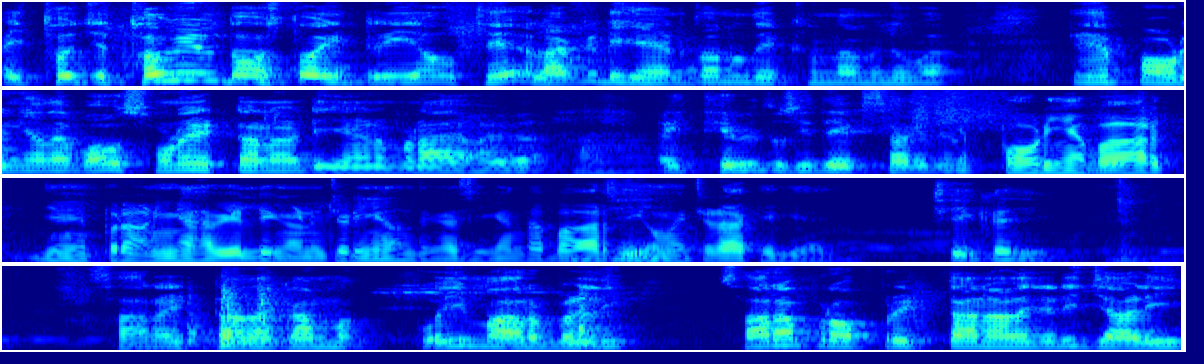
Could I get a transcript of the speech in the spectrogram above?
ਇੱਥੋਂ ਜਿੱਥੋਂ ਵੀ ਦੋਸਤੋ ਐਂਟਰੀ ਆ ਉੱਥੇ ਅਲੱਗ ਡਿਜ਼ਾਈਨ ਤੁਹਾਨੂੰ ਦੇਖਣ ਨੂੰ ਮਿਲੂਗਾ। ਤੇ ਇਹ ਪੌੜੀਆਂ ਦਾ ਬਹੁਤ ਸੋਹਣੇ ਇੱਟਾਂ ਨਾਲ ਡਿਜ਼ਾਈਨ ਬਣਾਇਆ ਹੋਏਗਾ ਇੱਥੇ ਵੀ ਤੁਸੀਂ ਦੇਖ ਸਕਦੇ ਹੋ। ਪੌੜੀਆਂ ਬਾਹਰ ਜਿਵੇਂ ਪੁਰਾਣੀਆਂ ਹਵੇਲੀਆਂ ਨੂੰ ਚੜੀਆਂ ਹੁੰਦੀਆਂ ਸੀ ਕਹਿੰਦਾ ਬਾਹਰ। ਦੀ ਉਵੇਂ ਚੜਾ ਕੇ ਗਿਆ ਜੀ। ਠੀਕ ਹੈ ਜੀ। ਸਾਰਾ ਇੱਟਾਂ ਦਾ ਕੰਮ ਕੋਈ ਮਾਰਬਲ ਨਹੀਂ। ਸਾਰਾ ਪ੍ਰੋਪਰ ਇੱਟਾਂ ਨਾਲ ਜਿਹੜੀ ਜਾਲੀ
